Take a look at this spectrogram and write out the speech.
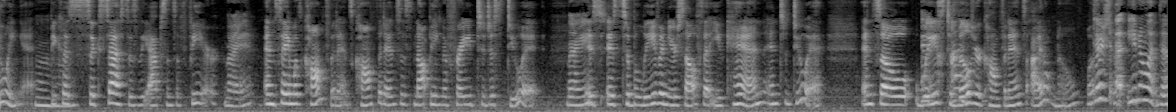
doing it because success is the absence of fear. right And same with confidence. Confidence is not being afraid to just do it. right Is is to believe in yourself that you can and to do it. And so ways to I- build your confidence, I don't know. What- there's uh, you know what the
